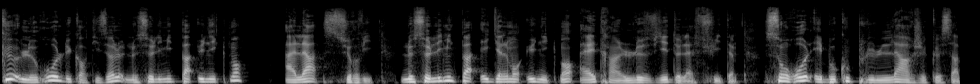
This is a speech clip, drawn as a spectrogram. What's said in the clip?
que le rôle du cortisol ne se limite pas uniquement à la survie, ne se limite pas également uniquement à être un levier de la fuite. Son rôle est beaucoup plus large que ça,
